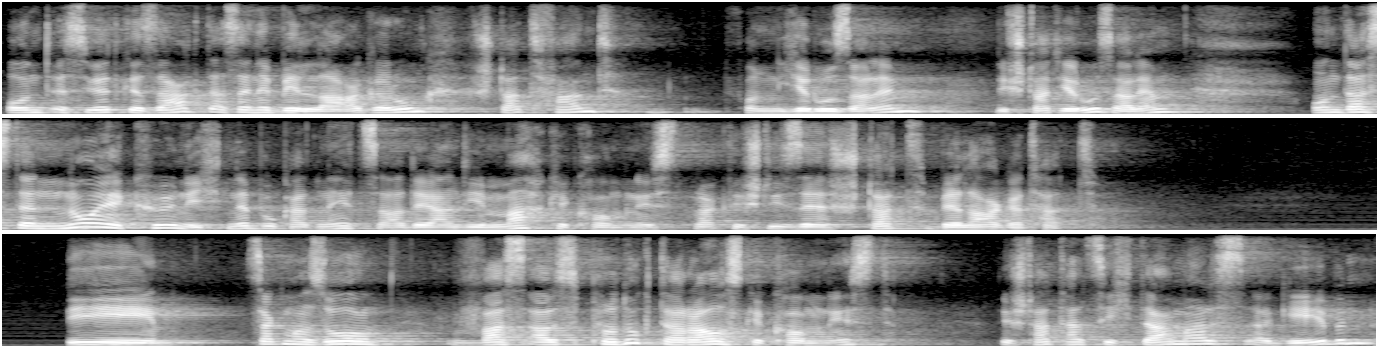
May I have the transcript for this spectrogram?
Und es wird gesagt, dass eine Belagerung stattfand von Jerusalem, die Stadt Jerusalem, und dass der neue König Nebukadnezar, der an die Macht gekommen ist, praktisch diese Stadt belagert hat. Die, sag mal so, was als Produkt daraus gekommen ist. Die Stadt hat sich damals ergeben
